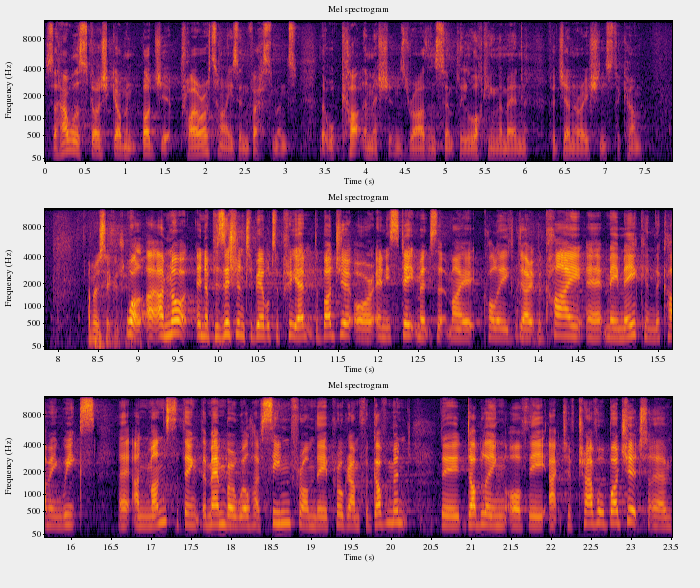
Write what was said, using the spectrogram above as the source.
So how will the Scottish Government budget prioritise investment that will cut emissions rather than simply locking them in for generations to come? Well, I'm not in a position to be able to preempt the budget or any statements that my colleague Derek Bacay uh, may make in the coming weeks uh, and months. I think the member will have seen from the programme for government the doubling of the active travel budget. Um,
